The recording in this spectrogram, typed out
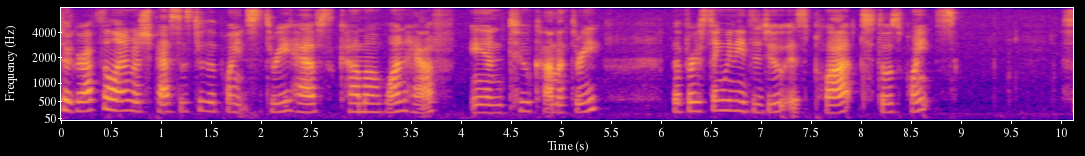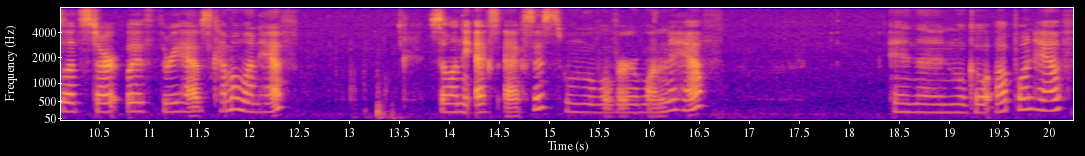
To graph the line which passes through the points 3 halves, comma 1 half, and 2 comma 3, the first thing we need to do is plot those points. So let's start with 3 halves, comma 1 half. So on the x-axis, we'll move over 1 and a half, and then we'll go up 1 half,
